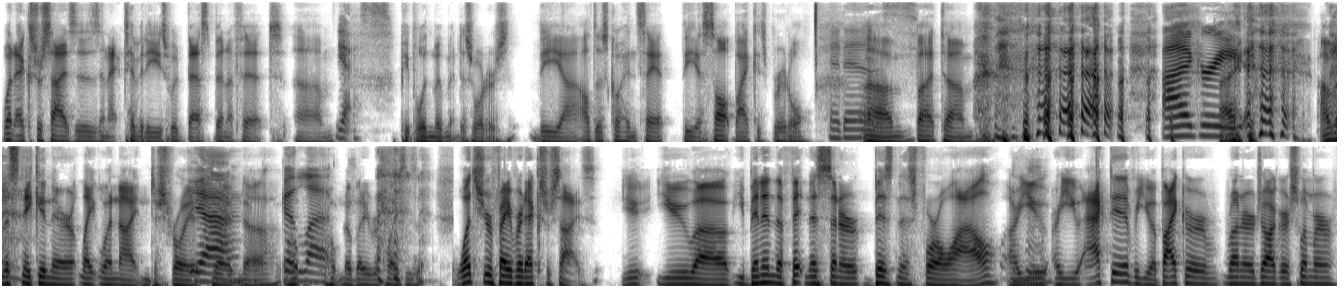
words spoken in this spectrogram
what exercises and activities would best benefit um, yes. people with movement disorders. The uh, i'll just go ahead and say it the assault bike is brutal. It is. um, but um, i agree. I, am going to sneak in there late one night and destroy it yeah. and uh, good hope, luck. hope nobody replaces it. What's your favorite exercise? You you uh you've been in the fitness center business for a while. Are mm-hmm. you are you active? Are you a biker runner jogger swimmer?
